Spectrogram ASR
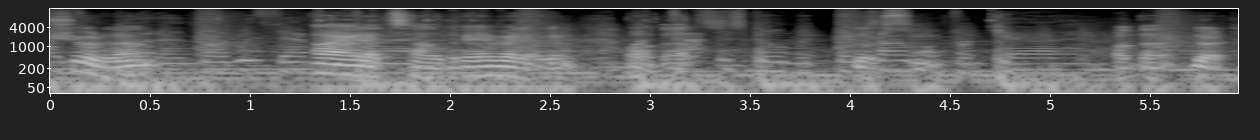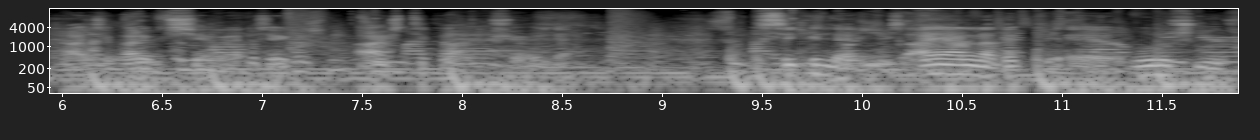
şuradan hayalet saldırıya verelim. O da dursun. O da 4 ağacı var bir şey verecek. Açtık abi şöyle. Skilllerimizi ayarladık. E, vuruşumuzu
